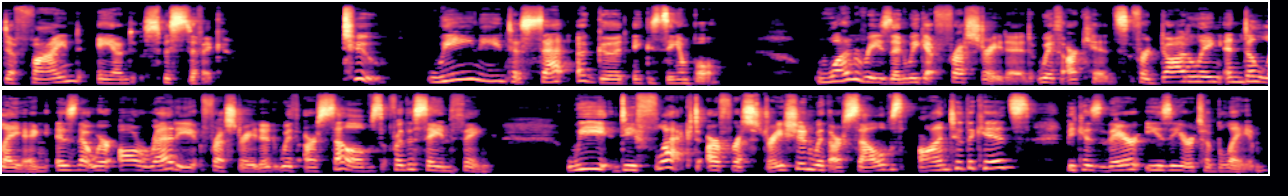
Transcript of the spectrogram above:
defined and specific. Two, we need to set a good example. One reason we get frustrated with our kids for dawdling and delaying is that we're already frustrated with ourselves for the same thing. We deflect our frustration with ourselves onto the kids because they're easier to blame.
